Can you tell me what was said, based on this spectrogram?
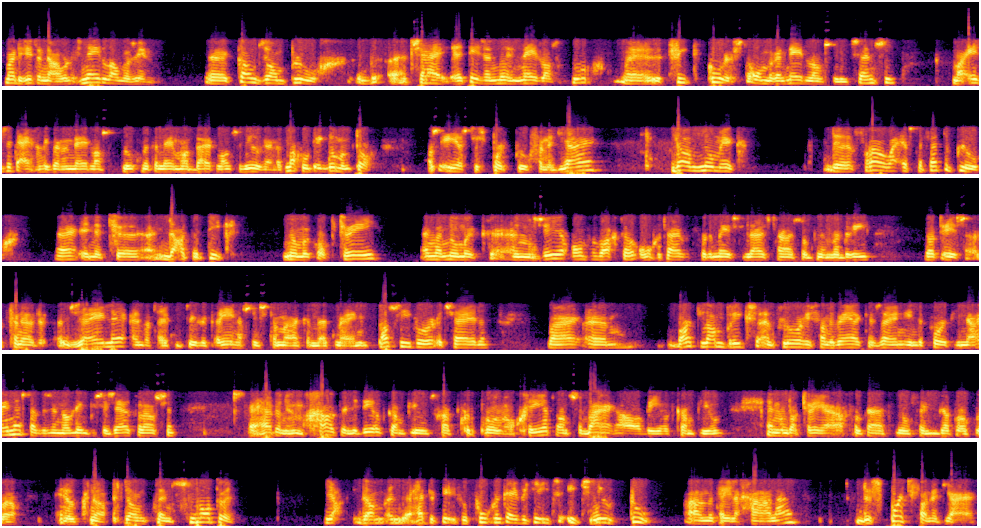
Maar er zitten nauwelijks Nederlanders in. Uh, kan zo'n ploeg, het, zij, het is een Nederlandse ploeg, uh, het Fiek koerst onder een Nederlandse licentie. Maar is het eigenlijk wel een Nederlandse ploeg met alleen maar buitenlandse wielrenners? Maar goed, ik noem hem toch als eerste sportploeg van het jaar. Dan noem ik de vrouwen estafetteploeg uh, in, het, in de atletiek noem ik op twee. En dan noem ik een zeer onverwachte, ongetwijfeld voor de meeste luisteraars op nummer drie. Dat is vanuit zeilen. En dat heeft natuurlijk enigszins te maken met mijn passie voor het zeilen. Maar um, Bart Lambrix en Floris van der Werken zijn in de 49ers. Dat is een Olympische zeilklasse. Ze hebben hun goud in de wereldkampioenschap geprolongeerd. Want ze waren al wereldkampioen. En om dat twee jaar achter elkaar te doen, vind ik dat ook wel heel knap. Dan tenslotte, ja, dan heb ik even, voeg ik even iets, iets nieuws toe aan het hele gala. De sport van het jaar.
